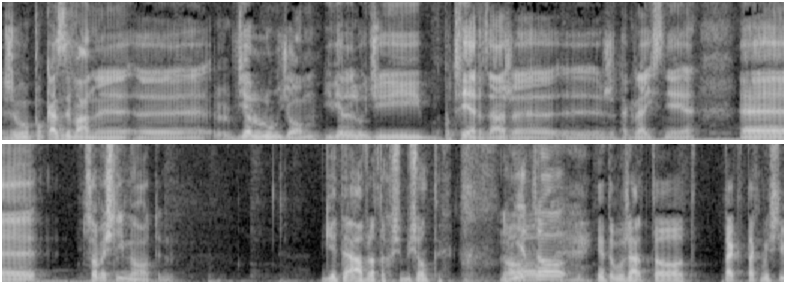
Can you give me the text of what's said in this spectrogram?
że był pokazywany e, wielu ludziom i wiele ludzi potwierdza, że, że ta gra istnieje. Co myślimy o tym? GTA w latach 80. No, Mnie to, Nie, to był żart, to tak, tak myśli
